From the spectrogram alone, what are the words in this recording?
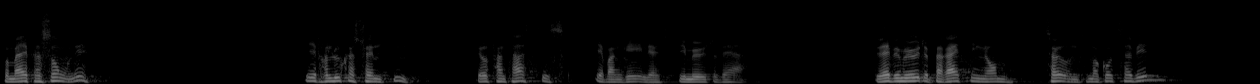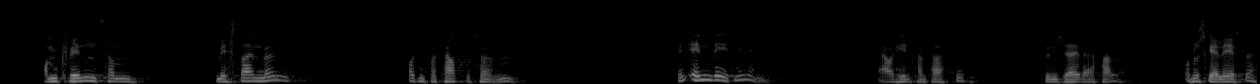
for meg personlig, det er fra Lukas 15. Det er jo et fantastisk evangelie vi møter der. Det er der vi møter beretningen om sønnen som har gått seg vill, om kvinnen som mista en mynt, og den fortapte sønnen. Men innledningen er jo helt fantastisk, syns jeg i hvert fall. Og nå skal jeg lese det.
